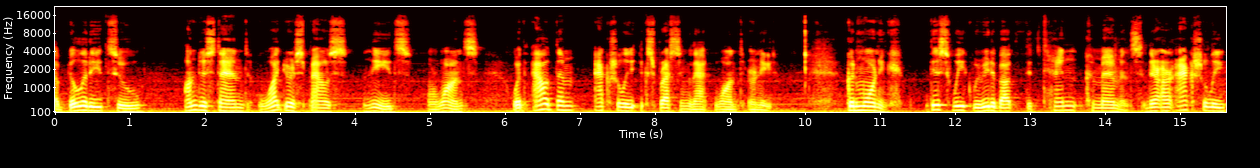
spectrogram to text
ability to understand what your spouse needs or wants without them actually expressing that want or need. Good morning. This week we read about the Ten Commandments. There are actually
